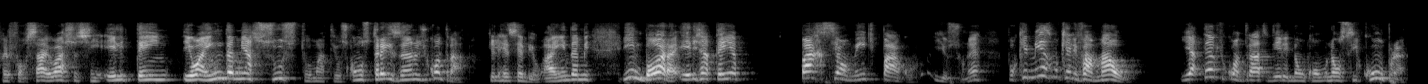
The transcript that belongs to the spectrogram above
reforçar. Eu acho assim, ele tem. Eu ainda me assusto, Matheus, com os três anos de contrato que ele recebeu. Ainda me. Embora ele já tenha parcialmente pago isso, né? Porque mesmo que ele vá mal, e até que o contrato dele não, não se cumpra,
